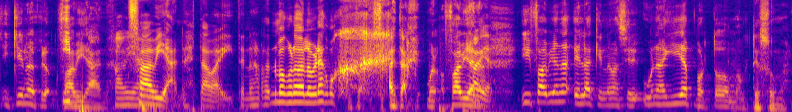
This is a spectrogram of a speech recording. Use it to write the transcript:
¿y quién nos espera? Y- Fabiana. Fabiana. Fabiana estaba ahí. tenés razón. no me acuerdo del nombre, era como... Ahí está, bueno, Fabiana. Fabiana. Y Fabiana es la que nos va a hacer una guía por todo Moctezuma.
